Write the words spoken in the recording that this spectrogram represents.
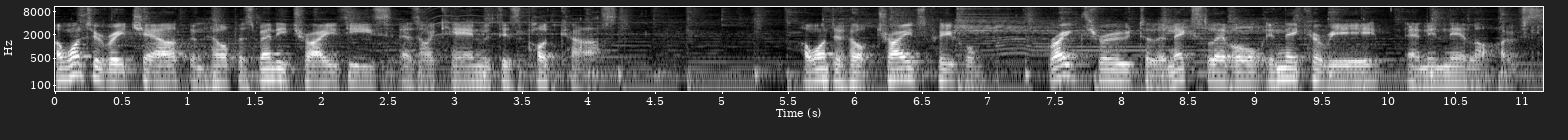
I want to reach out and help as many tradies as I can with this podcast. I want to help tradespeople break through to the next level in their career and in their lives.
